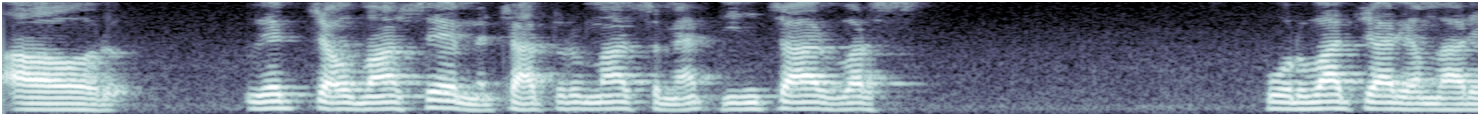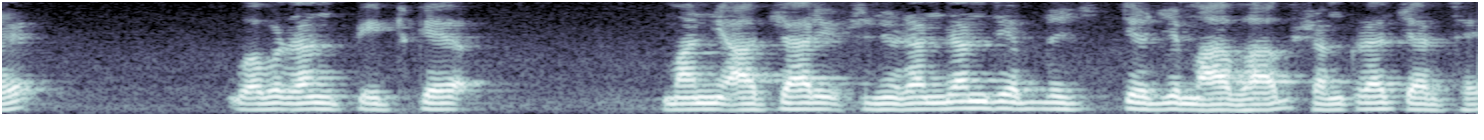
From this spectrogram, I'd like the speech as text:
और वे चौमासे में, चातुर्मास में तीन चार वर्ष पूर्वाचार्य हमारे गोवर्धन पीठ के मान्य आचार्य श्री निरंजन देव जी महाभाग शंकराचार्य थे।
